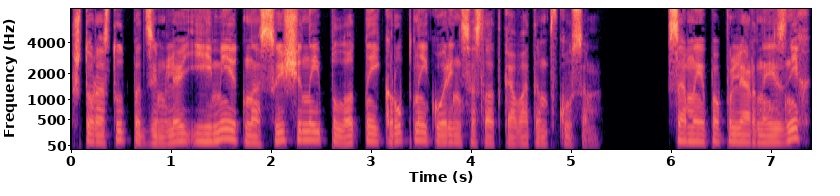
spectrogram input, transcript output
что растут под землей и имеют насыщенный, плотный, крупный корень со сладковатым вкусом. Самые популярные из них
